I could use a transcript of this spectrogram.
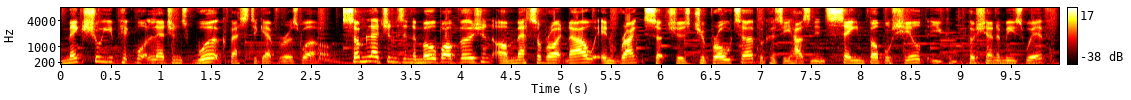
make sure you pick what legends work best together as well. Some legends in the mobile version are meta right now in ranks such as Gibraltar because he has an insane bubble shield that you can push enemies with.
